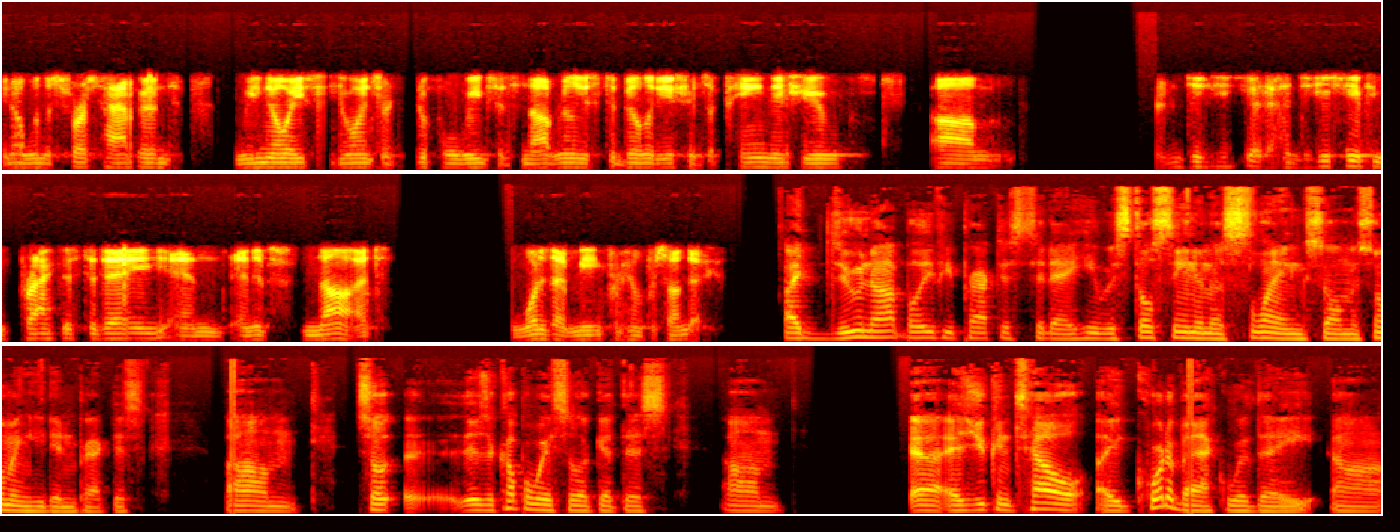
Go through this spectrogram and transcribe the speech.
You know, when this first happened, we know AC joints are two to four weeks. It's not really a stability issue; it's a pain issue. Um, did you did you see if he practiced today? And and if not, what does that mean for him for Sunday? I do not believe he practiced today. He was still seen in a sling, so I'm assuming he didn't practice. Um, so uh, there's a couple ways to look at this. Um, uh, as you can tell, a quarterback with a uh,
